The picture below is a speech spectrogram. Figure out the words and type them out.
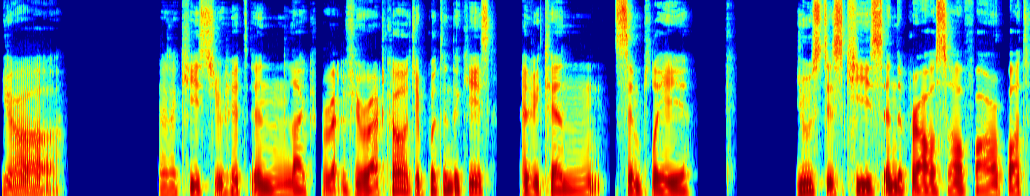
your the keys you hit in like if you write code, you put in the keys, and we can simply use these keys in the browser of our bot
